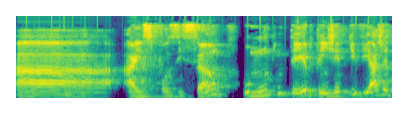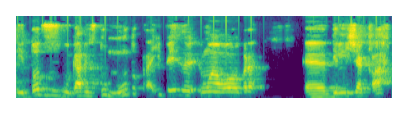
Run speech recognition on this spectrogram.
à, à exposição, o mundo inteiro tem gente que viaja de todos os lugares do mundo para ir ver uma obra é, de Lígia Clark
